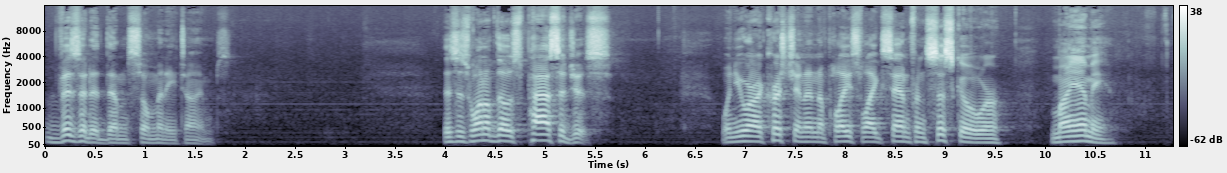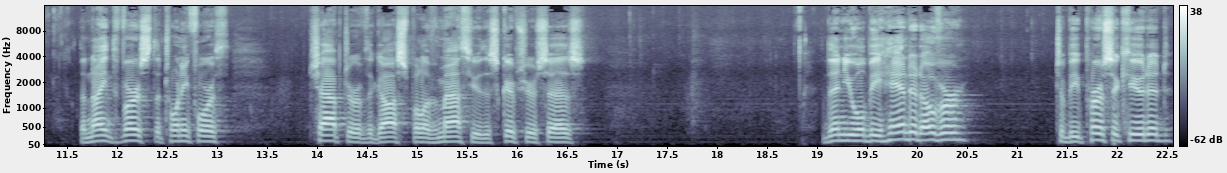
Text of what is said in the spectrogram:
visited them so many times. This is one of those passages when you are a Christian in a place like San Francisco or Miami. The ninth verse, the 24th chapter of the Gospel of Matthew, the scripture says, Then you will be handed over to be persecuted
